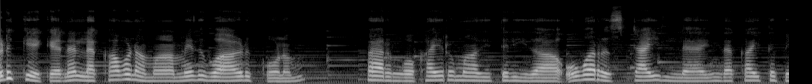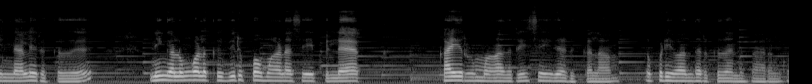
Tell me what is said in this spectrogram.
எடுக்கேக்க நல்ல கவனமாக மெதுவாக எடுக்கணும். பாருங்க கயிறு மாதிரி தெரியுதா? ஒவ்வொரு ஸ்டைலில் இந்த கயிற்று பின்னல் இருக்குது. நீங்கள் உங்களுக்கு விருப்பமான சேப்பில் கயிறு மாதிரி செய்து எடுக்கலாம் எப்படி வந்திருக்குதுன்னு பாருங்க.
